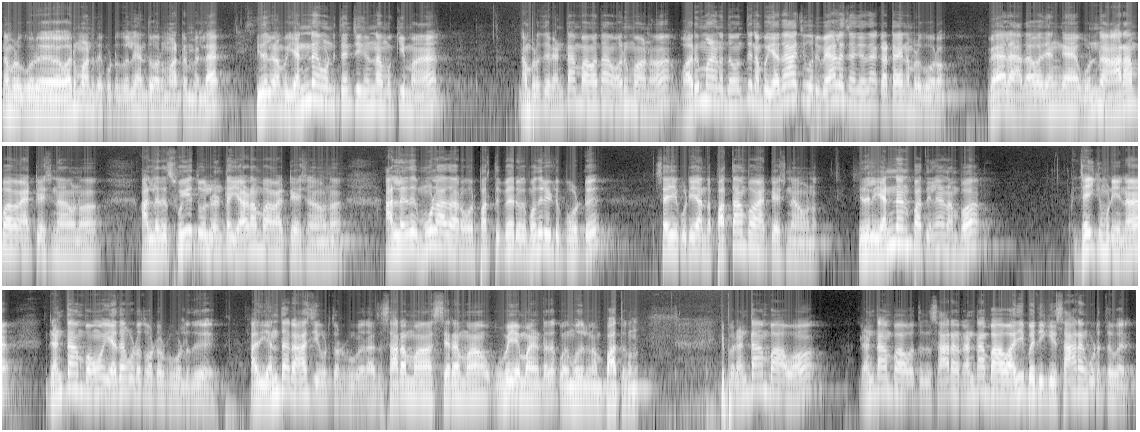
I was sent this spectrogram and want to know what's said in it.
நம்மளுக்கு ஒரு வருமானத்தை கொடுக்கறதுல எந்த ஒரு மாற்றமும் இல்லை. இதில் நம்ம என்ன ஒன்று தெரிஞ்சுக்கணும்னா முக்கியமாக நம்மளுக்கு ரெண்டாம் பாவம் தான் வருமானம். வருமானத்தை வந்து நம்ம ஏதாச்சும் ஒரு வேலை செஞ்சால் தான் கட்டாயம் நம்மளுக்கு வரும். வேலை அதாவது எங்கே? ஒன்று ஆறாம் பாவம் ஆக்டிவேஷன் ஆகணும். அல்லது சுய தொழில்ன்ட்டு ஏழாம் பாவம் ஆக்டிவேஷன் ஆகணும். அல்லது மூலாதாரம் ஒரு பத்து பேர் முதலீட்டு போட்டு செய்யக்கூடிய அந்த பத்தாம் பாவம் ஆக்டிவேஷன் ஆகணும். இதில் என்னன்னு பார்த்தீங்கன்னா நம்ம ஜெயிக்க முடியும்னா ரெண்டாம் பாவம் எதை கூட தொடர்பு கொள்ளுது? அது எந்த ராசியை கூட தொடர்பு கொள்ளுது? அது சரமா சிரமா உபயமான்றதை கொஞ்சம் முதல்ல நம்ம பார்த்துக்கணும். இப்போ ரெண்டாம் பாவம் ரெண்டாம் பாவத்துக்கு சாரம் ரெண்டாம் பாவ அதிபதிக்கு சாரம் கொடுத்தவர்.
